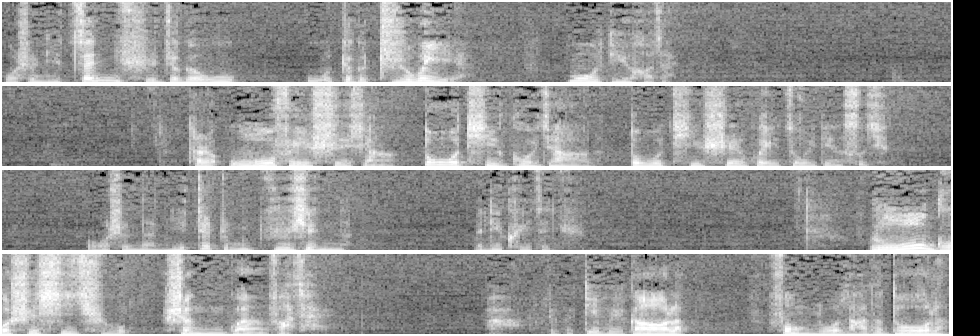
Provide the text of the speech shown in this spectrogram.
我说你争取这个物物这个职位呀，目的何在？他说无非是想多替国家，多替社会做一点事情。我说那你这种居心呢，你可以争取。如果是希求升官发财，啊，这个地位高了，俸禄拿得多了，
